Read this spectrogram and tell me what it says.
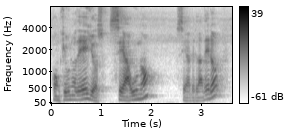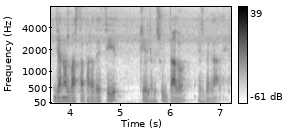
con que uno de ellos sea 1, sea verdadero, ya nos basta para decir que el resultado es verdadero.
